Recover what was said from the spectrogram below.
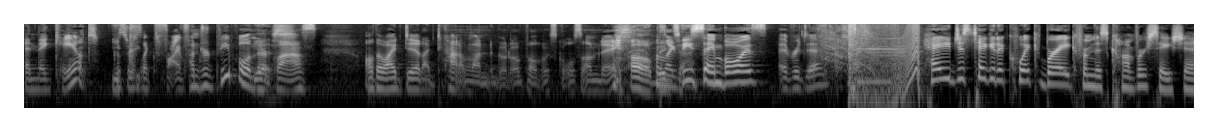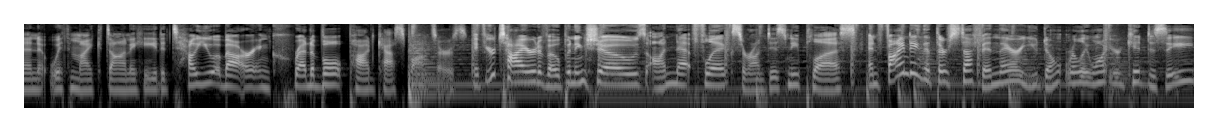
And they can't because there's like 500 people in their class. Although I did, I kind of wanted to go to a public school someday. Oh, I was like, time. these same boys every day. Hey, just taking a quick break from this conversation with Mike Donehey to tell you about our incredible podcast sponsors. If you're tired of opening shows on Netflix or on Disney Plus and finding that there's stuff in there you don't really want your kid to see,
